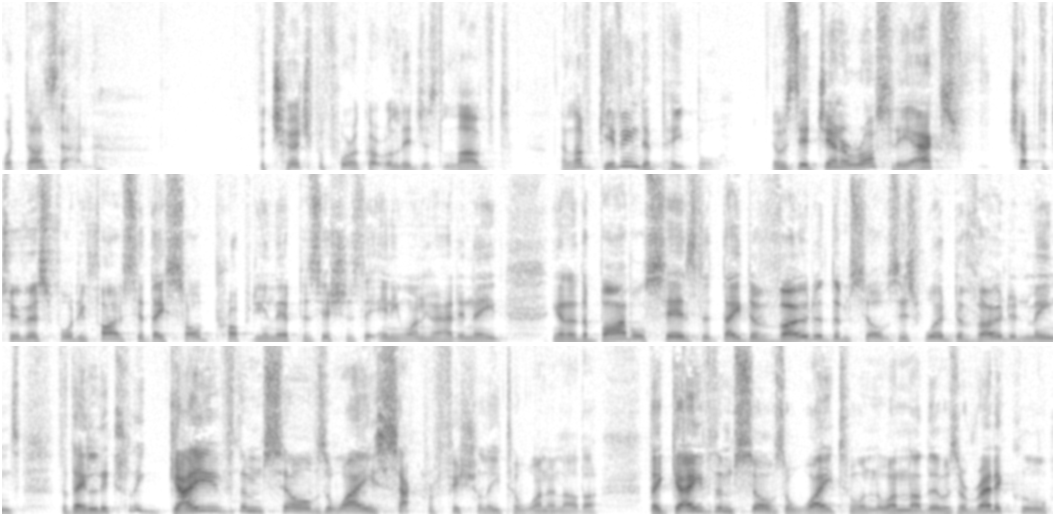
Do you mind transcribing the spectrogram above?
What does that? The church before it got religious loved, they loved giving to people. It was their generosity. Acts chapter 2 verse 45 said they sold property and their possessions to anyone who had a need. You know the bible says that they devoted themselves. This word devoted means that they literally gave themselves away sacrificially to one another. They gave themselves away to one another. There was a radical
